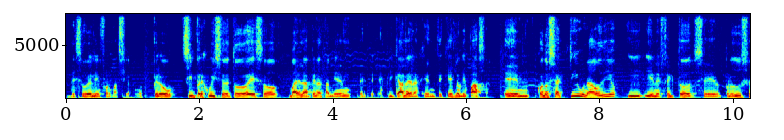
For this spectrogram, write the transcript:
de subir la información. Pero sin perjuicio de todo eso, vale la pena también eh, explicarle a la gente qué es lo que pasa. Em, cuando se activa un audio y, en efecto se produce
